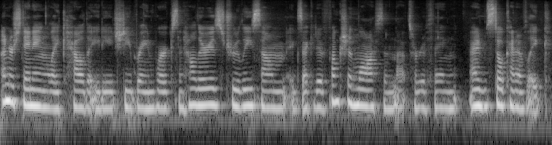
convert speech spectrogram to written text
understanding like how the ADHD brain works and how there is truly some executive function loss and that sort of thing. I'm still kind of like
